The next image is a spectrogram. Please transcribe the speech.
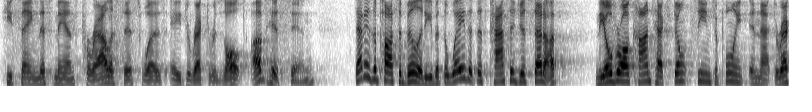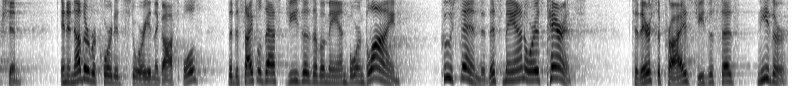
he's saying this man's paralysis was a direct result of his sin. That is a possibility, but the way that this passage is set up, and the overall context don't seem to point in that direction. In another recorded story in the Gospels, the disciples asked Jesus of a man born blind, Who sinned, this man or his parents? To their surprise, Jesus says, Neither.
